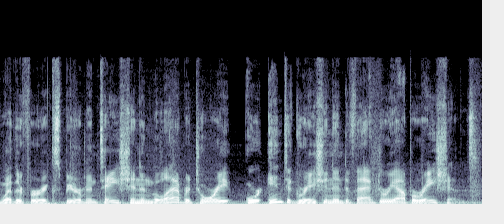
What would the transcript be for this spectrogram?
whether for experimentation in the laboratory or integration into factory operations.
